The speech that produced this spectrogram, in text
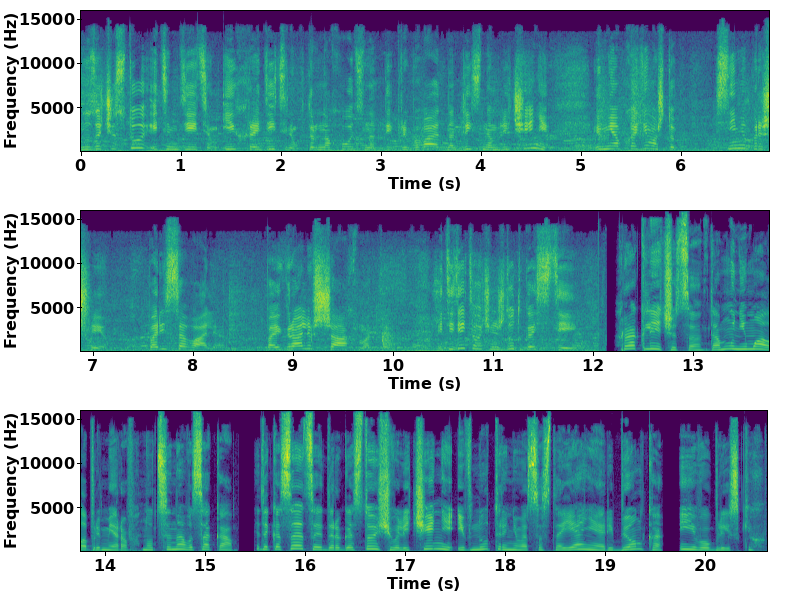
Но зачастую этим детям и их родителям, которые находятся, на, пребывают на длительном лечении, им необходимо, чтобы с ними пришли, порисовали, поиграли в шахматы. Эти дети очень ждут гостей. Рак лечится, тому немало примеров, но цена высока. Это касается и дорогостоящего лечения, и внутреннего состояния ребенка и его близких.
